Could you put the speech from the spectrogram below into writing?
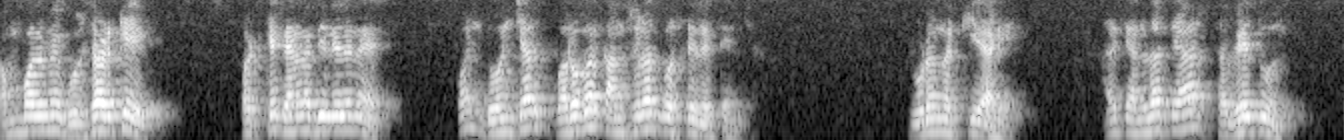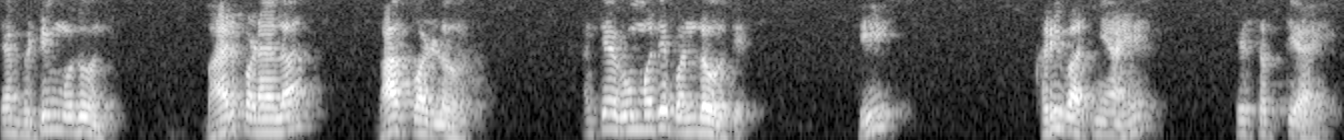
कंबल मी घुसडके फटके त्यांना दिलेले नाहीत. पण दोन चार बरोबर कान्सुलात बसलेले आहेत त्यांच्या एवढं नक्की आहे. आणि त्यांना त्या सभेतून त्या मिटिंगमधून बाहेर पडायला भाग पाडलं होतं. आणि ते रूममध्ये बंद होते. ही खरी बातमी आहे. हे सत्य आहे.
